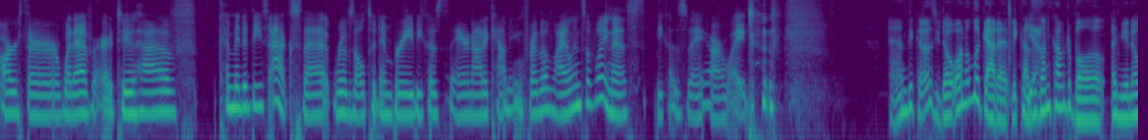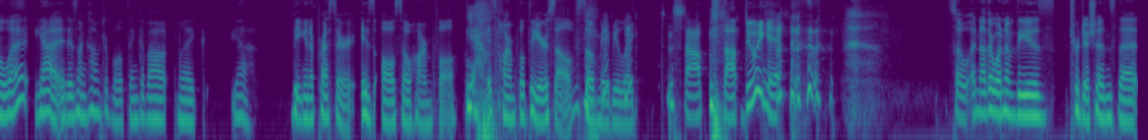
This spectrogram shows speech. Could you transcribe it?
Arthur, or whatever, to have committed these acts that resulted in Bree because they're not accounting for the violence of whiteness because they are white. and because you don't want to look at it because it's uncomfortable. And you know what? Yeah, it is uncomfortable. Think about like, yeah, being an oppressor is also harmful. yeah. It's harmful to yourself. So maybe like Stop. stop doing it. so another one of these traditions that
